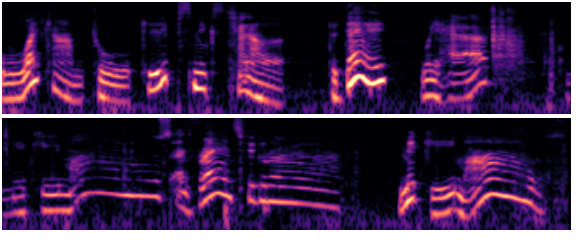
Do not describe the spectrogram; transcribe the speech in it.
Welcome to Clips Mix channel. Today we have Mickey Mouse and Friends figures. Mickey Mouse.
